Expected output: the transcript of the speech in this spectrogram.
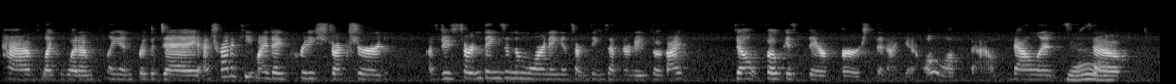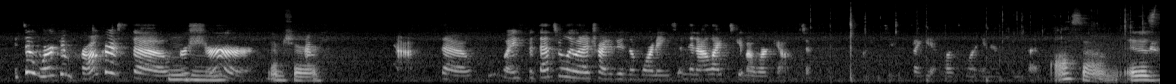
have like what I'm planning for the day. I try to keep my day pretty structured. I do certain things in the morning and certain things afternoon. So if I don't focus there first, then I get all off balance. Yeah. So it's a work in progress though, for Mhm. sure. I'm sure. Yeah. So, anyways, but that's really what I try to do in the mornings, and then I like to get my workout stuff. too, 'cause I get lots more energy. But Awesome. It is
